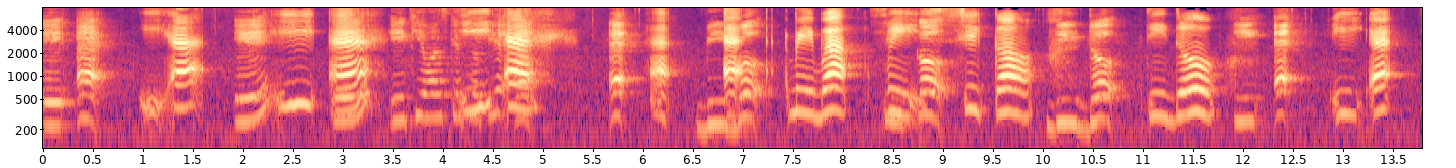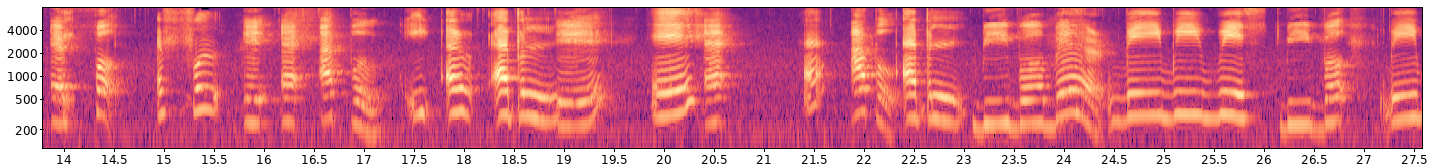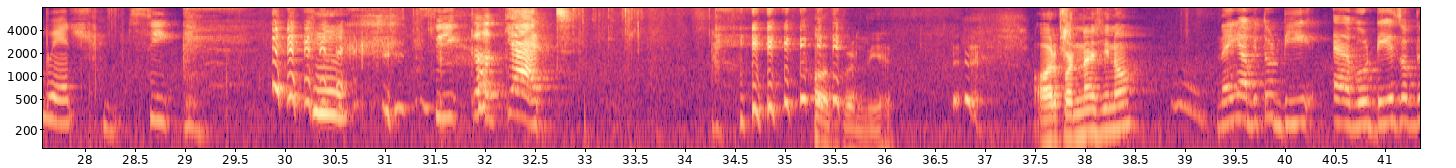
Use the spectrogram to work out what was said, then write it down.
A A E A A E A A ए की आवाज कैसे ई होती है ए ए ए बी ब बी बा बी सी क सी क डी ड डी दो ई A E A F F A A apple E F Apple A A A Apple Apple B ब बेयर बी बी बिस बी ब बी बिस सी cat बहुत पढ़ लिया और पढ़ना है शीनो? नहीं अभी तो डी वो डेज़ ऑफ़ द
